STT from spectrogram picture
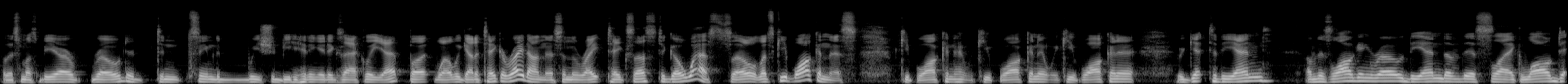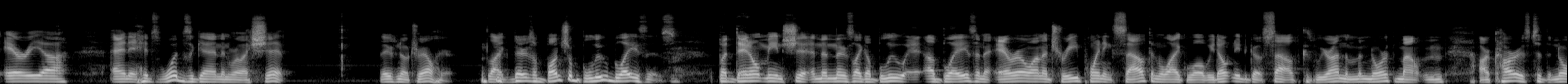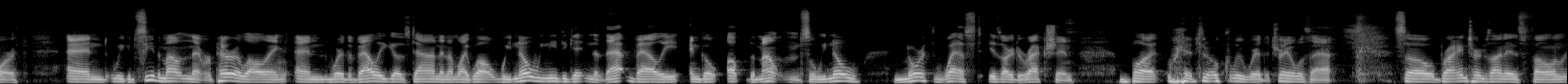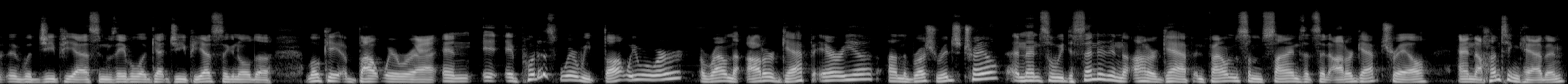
well, this must be our road. It didn't seem to we should be hitting it exactly yet, but well, we got to take a right on this, and the right takes us to go west. So let's keep walking this. We keep walking it. We keep walking it. We keep walking it. We get to the end of this logging road, the end of this like logged area, and it hits woods again, and we're like, shit, there's no trail here. Like there's a bunch of blue blazes, but they don't mean shit. And then there's like a blue a blaze and an arrow on a tree pointing south, and we're like, well, we don't need to go south because we are on the north mountain. Our car is to the north. And we could see the mountain that we're paralleling and where the valley goes down. And I'm like, well, we know we need to get into that valley and go up the mountain. So we know northwest is our direction but we had no clue where the trail was at. So Brian turns on his phone with GPS and was able to get GPS signal to locate about where we're at. And it, it put us where we thought we were, around the Otter Gap area on the Brush Ridge Trail. And then so we descended into Otter Gap and found some signs that said Otter Gap Trail and a hunting cabin,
